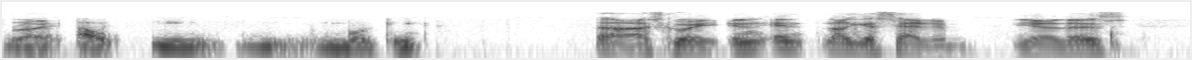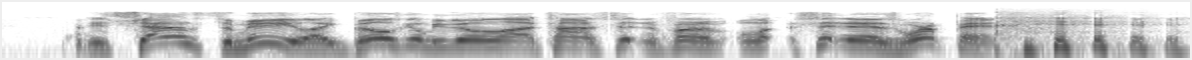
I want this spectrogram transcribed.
you know, Right. out and, and working. No, that's great. And and like I said, it, you know, there's. It sounds to me like Bill's going to be doing a lot of time sitting in front of sitting in his workbench.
